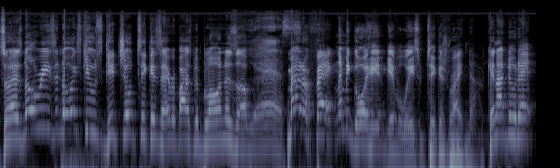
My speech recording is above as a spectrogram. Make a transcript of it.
So there's no reason, no excuse. Get your tickets. Everybody's been blowing us up. Yes. Matter of fact, let me go ahead and give away some tickets right now. Can I do that?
